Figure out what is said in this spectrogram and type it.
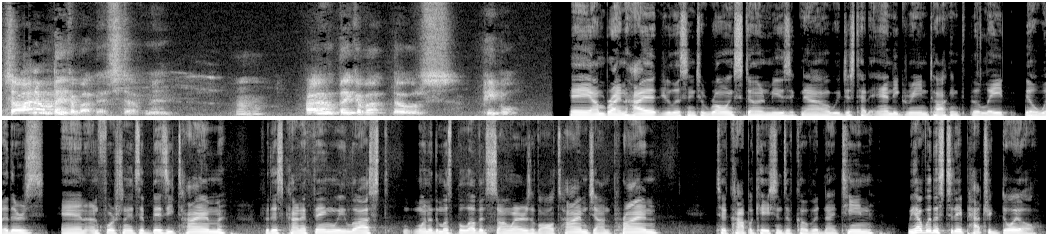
So I don't think about that stuff, man. Mm-hmm. I don't think about those people. Hey, I'm Brian Hiatt. You're listening to Rolling Stone Music Now. We just had Andy Greene talking to the late Bill Withers. And unfortunately, it's a busy time for this kind of thing. We lost one of the most beloved songwriters of all time, John Prine, to complications of COVID 19. We have with us today Patrick Doyle,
